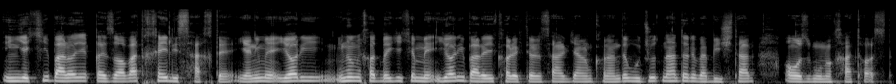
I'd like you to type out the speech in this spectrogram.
این یکی برای قضاوت خیلی سخته. یعنی معیاری اینو می‌خواد بگه که معیاری برای کارکتر سرگرم کننده وجود نداره و بیشتر آزمون و خطاست.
